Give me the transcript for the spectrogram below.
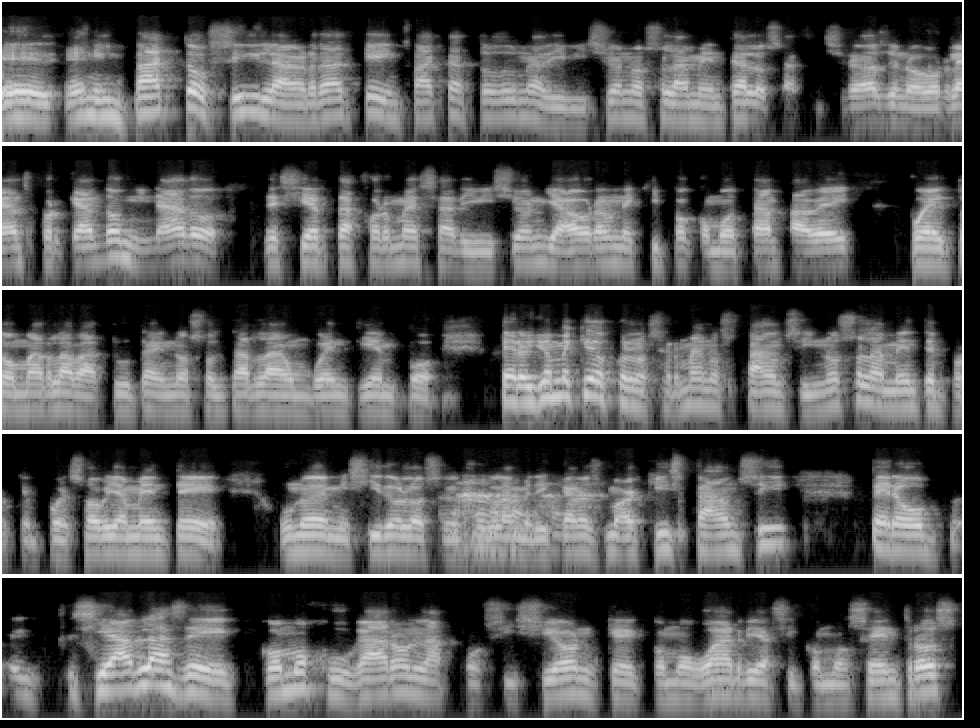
Eh, en impacto, sí, la verdad que impacta toda una división, no solamente a los aficionados de Nueva Orleans, porque han dominado de cierta forma esa división y ahora un equipo como Tampa Bay puede tomar la batuta y no soltarla un buen tiempo. Pero yo me quedo con los hermanos Pouncey, no solamente porque pues obviamente uno de mis ídolos en el fútbol americano es Marquise Pouncey, pero eh, si hablas de cómo jugaron la posición que como guardias y como centros,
